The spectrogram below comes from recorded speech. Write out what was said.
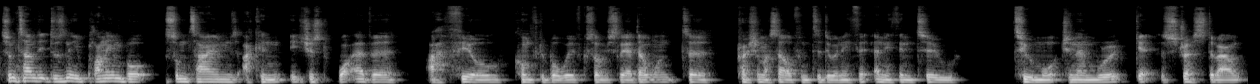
sometimes it does need planning, but sometimes I can. It's just whatever I feel comfortable with because obviously I don't want to pressure myself into do anything anything too too much and then work, get stressed about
